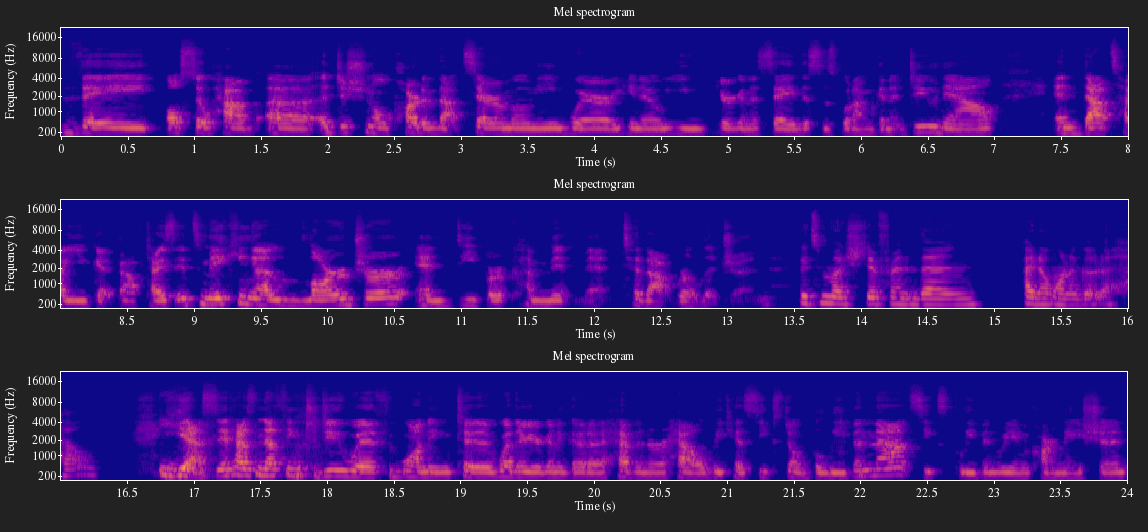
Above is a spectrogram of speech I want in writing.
they also have a additional part of that ceremony where you know you you're going to say, "This is what I'm going to do now." and that's how you get baptized. It's making a larger and deeper commitment to that religion. It's much different than I don't want to go to hell. Yes, it has nothing to do with wanting to whether you're going to go to heaven or hell because Sikhs don't believe in that. Sikhs believe in reincarnation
